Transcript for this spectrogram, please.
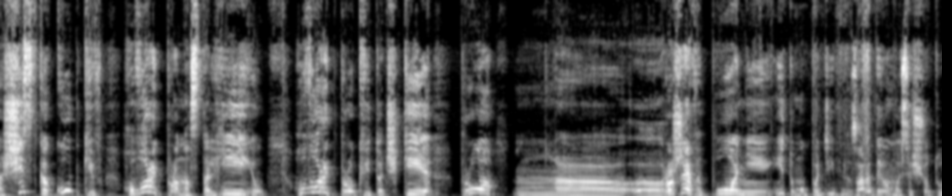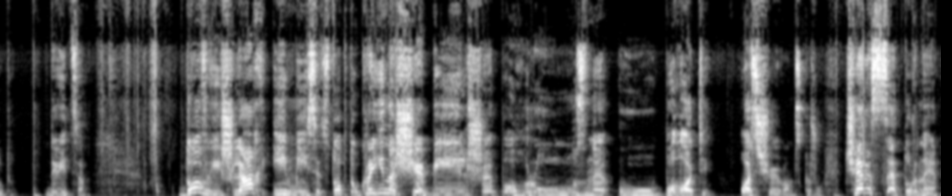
Шістка кубків говорить про ностальгію, говорить про квіточки, про е, рожеве поні і тому подібне. Зараз дивимося, що тут. Дивіться. Довгий шлях і місяць. Тобто Україна ще більше погрузне у болоті. Ось що я вам скажу. Через це турне,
